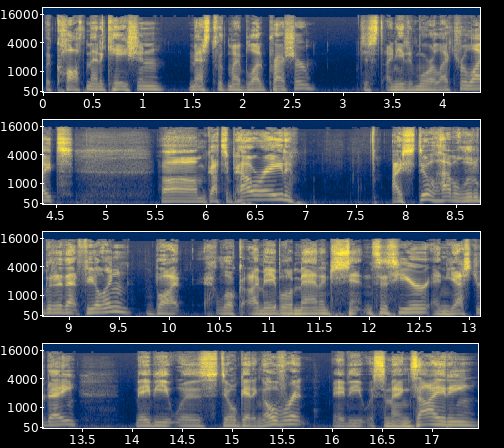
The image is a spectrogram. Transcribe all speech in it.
the cough medication messed with my blood pressure. Just I needed more electrolytes. Um, got some Powerade. I still have a little bit of that feeling, but look, I'm able to manage sentences here. And yesterday, maybe it was still getting over it. Maybe it was some anxiety.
